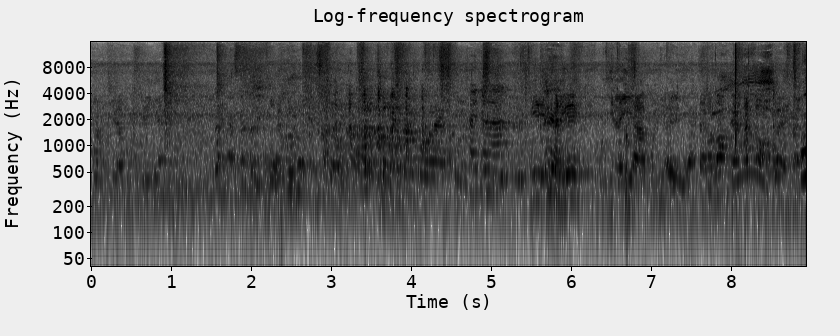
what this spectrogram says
คนเชียร์มันเยอะแยะโอ้โห ระยะคนทีละยะแต่ละรอบเนี่ยคัดออกด้วย โอ้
